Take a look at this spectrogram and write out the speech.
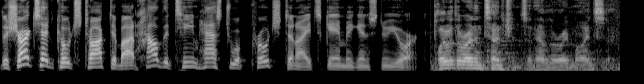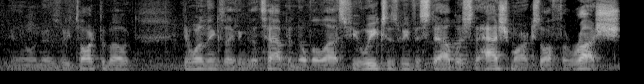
The Sharks head coach talked about how the team has to approach tonight's game against New York. Play with the right intentions and have the right mindset. You know, and as we talked about, you know, one of the things I think that's happened over the last few weeks is we've established the hash marks off the rush.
